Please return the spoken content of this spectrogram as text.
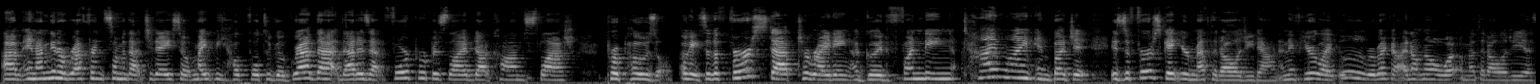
Um, and I'm going to reference some of that today, so it might be helpful to go grab that. That is at forpurposelive.com slash proposal. Okay, so the first step to writing a good funding timeline and budget is to first get your methodology down. And if you're like, ooh, Rebecca, I don't know what a methodology is,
